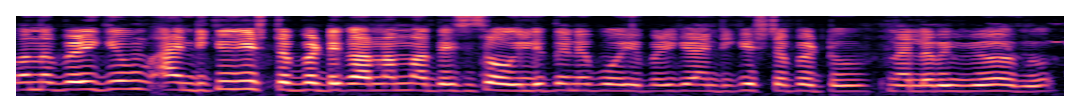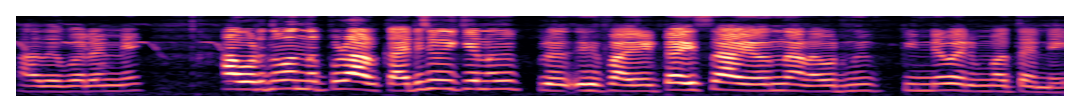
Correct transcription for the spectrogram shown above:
വന്നപ്പോഴേക്കും ആന്റിക്ക് ഇഷ്ടപ്പെട്ടു. കാരണം അത്യാവശ്യം സ്ലോയിൽ തന്നെ പോയപ്പോഴേക്കും ആന്റിക്ക് ഇഷ്ടപ്പെട്ടു. നല്ല റിവ്യൂ വന്നു അതേപോലെ തന്നെ അവിടുന്ന് വന്നപ്പോൾ ആൾക്കാർ ചോദിക്കണത് പ്ര- പതിനെട്ട് വയസ്സായോ എന്നാണ്. അവിടുന്ന് പിന്നെ വരുമ്പോൾ തന്നെ.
